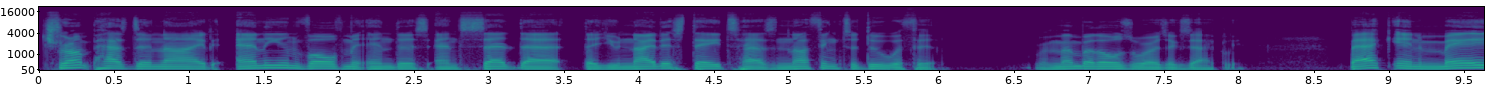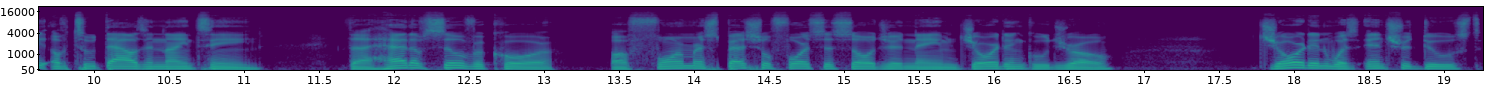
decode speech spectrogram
Trump has denied any involvement in this and said that the United States has nothing to do with it. Remember those words exactly. Back in May of 2019, the head of Silvercorp, a former Special Forces soldier named Jordan Goudreau, Jordan was introduced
